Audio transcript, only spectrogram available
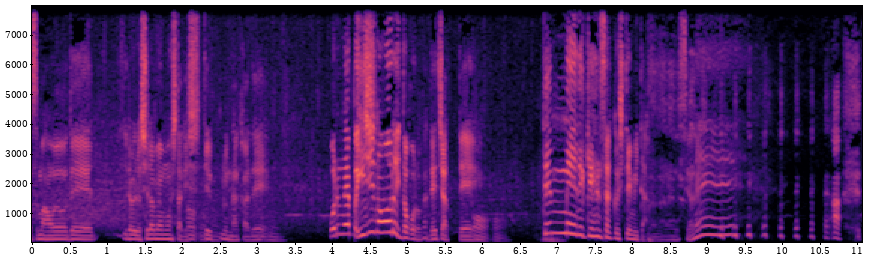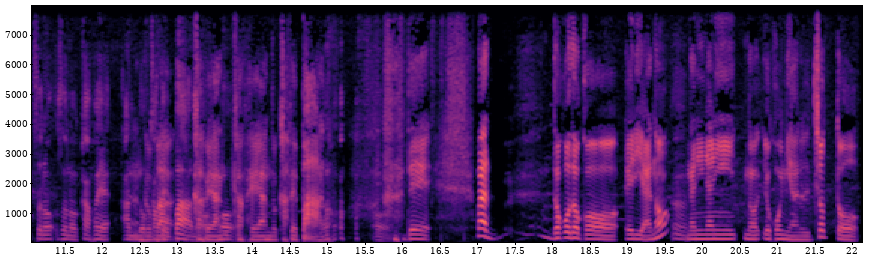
あスマホでいろいろ調べ物したりしてる中で、うん俺のやっぱ意地の悪いところが出ちゃって、うんうん。店名で検索してみたんですよね。あそのそのカフェカフェバーの。カフェカフェカフェバーの。うん。で、まあ、どこどこエリアのうん。何々の横にあるちょっと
